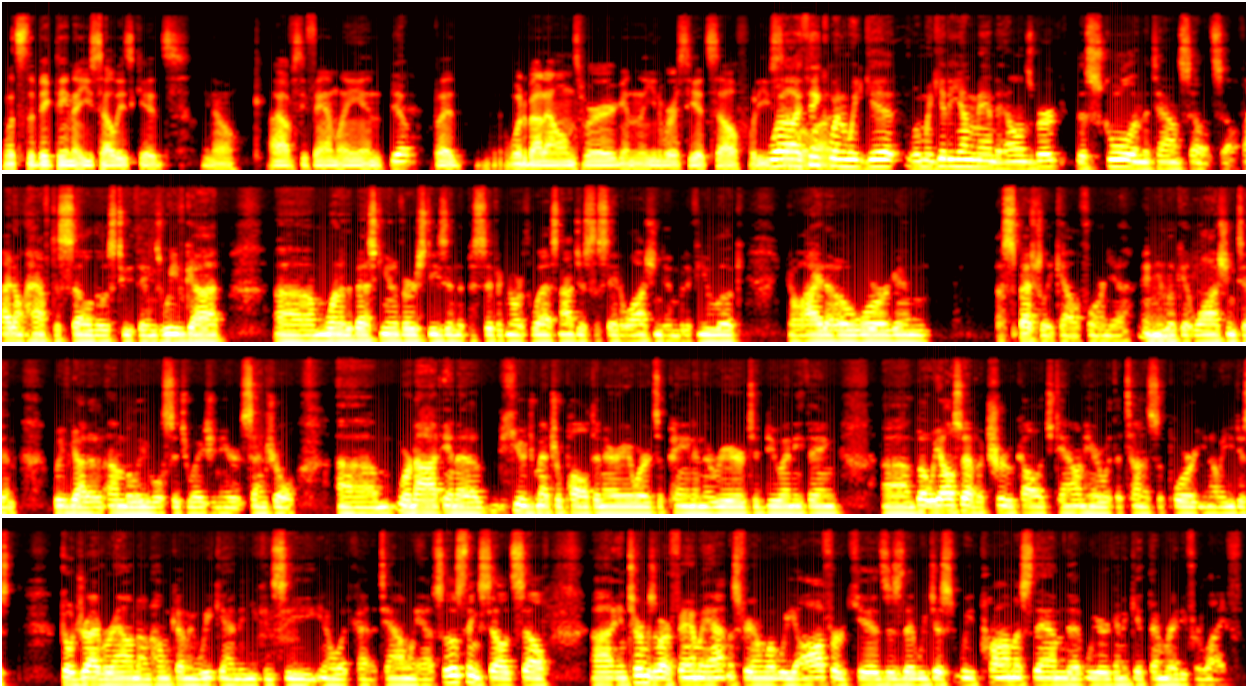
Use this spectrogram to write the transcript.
What's the big thing that you sell these kids? You know, I obviously family and yep. But what about Ellensburg and the university itself? What do you? Well, I think when we get when we get a young man to Ellensburg, the school and the town sell itself. I don't have to sell those two things. We've got um, one of the best universities in the Pacific Northwest, not just the state of Washington, but if you look, you know, Idaho, Oregon, especially California, and mm-hmm. you look at Washington, we've got an unbelievable situation here at Central. Um, we're not in a huge metropolitan area where it's a pain in the rear to do anything, um, but we also have a true college town here with a ton of support. You know, you just go drive around on homecoming weekend and you can see, you know, what kind of town we have. So those things sell itself. Uh, in terms of our family atmosphere and what we offer kids is that we just we promise them that we are going to get them ready for life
